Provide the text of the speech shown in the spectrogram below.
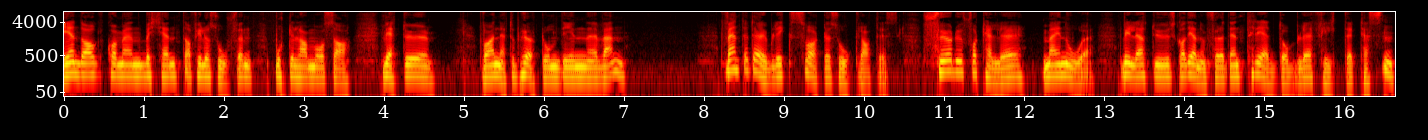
En dag kom en bekjent av filosofen bort til ham og sa, vet du hva jeg nettopp hørte om din eh, venn? Vent et øyeblikk, svarte Sokrates. Før du forteller meg noe, vil jeg at du skal gjennomføre den tredoble filtertesten.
